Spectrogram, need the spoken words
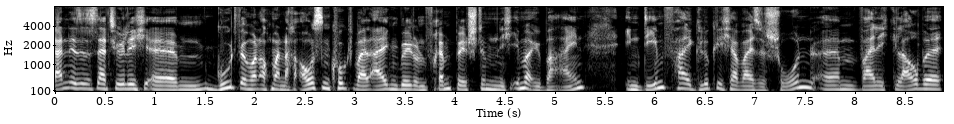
dann ist es natürlich ähm, gut, wenn man auch mal nach außen guckt, weil Eigenbild und Fremdbild stimmen nicht immer überein. In dem Fall glücklicherweise schon, ähm, weil ich glaube,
